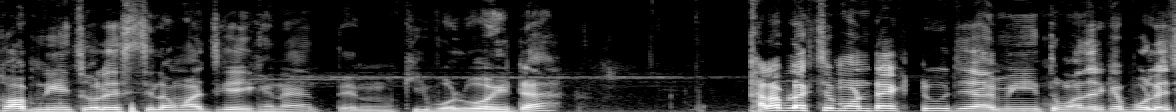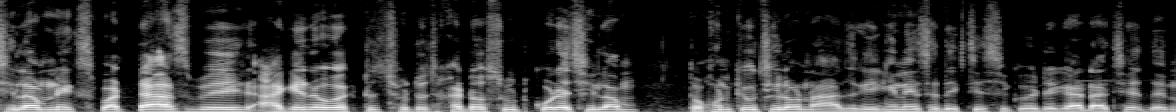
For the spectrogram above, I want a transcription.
সব নিয়ে চলে এসেছিলাম আজকে এখানে। কী বলব এটা? খারাপ লাগছে মনটা একটু যে আমি তোমাদেরকে বলেছিলাম নেক্সট পার্টটা আসবে। আগেরও একটু ছোটোখাটো শ্যুট করেছিলাম, তখন কেউ ছিল না। আজকে এখানে এসে দেখছি সিকিউরিটি গার্ড আছে দেন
